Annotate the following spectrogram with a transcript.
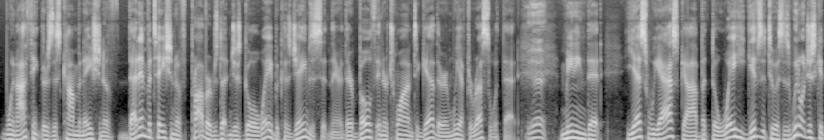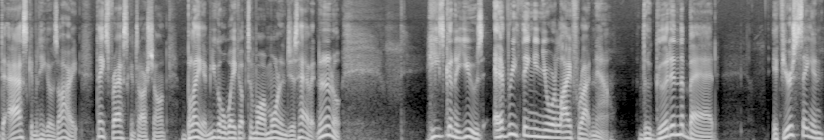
when I think there's this combination of that invitation of Proverbs doesn't just go away because James is sitting there. They're both intertwined together and we have to wrestle with that. Yeah. Meaning that yes, we ask God, but the way he gives it to us is we don't just get to ask him and he goes, All right, thanks for asking, Tarshawn. Blam, you're gonna wake up tomorrow morning and just have it. No, no, no. He's gonna use everything in your life right now, the good and the bad. If you're saying,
